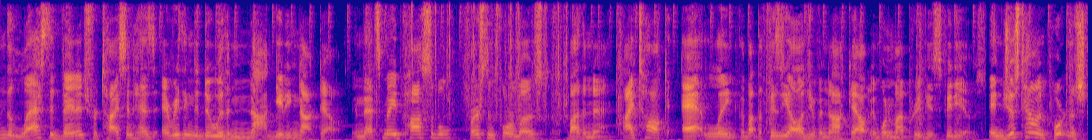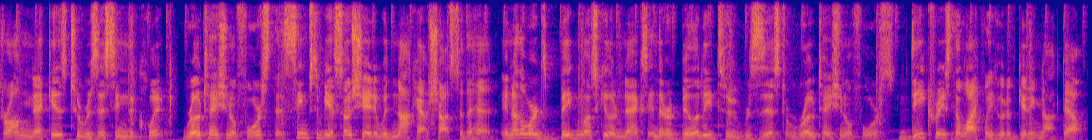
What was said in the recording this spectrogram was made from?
And the last advantage for Tyson has everything to do with not getting knocked out. And that's made possible, first and foremost, by the neck. I talk at length about the physiology of a knockout in one of my previous videos, and just how important a strong neck is to resisting the quick, rotational force that seems to be associated with knockout shots to the head. In other words, big muscular necks and their ability to resist rotational force decrease the likelihood of getting knocked out.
